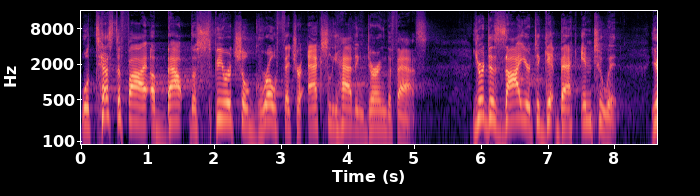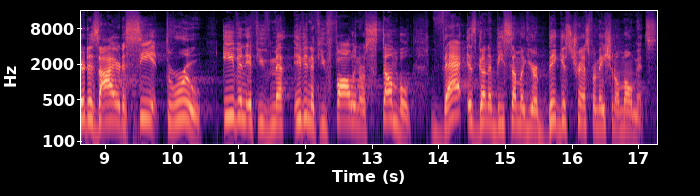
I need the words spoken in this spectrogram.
will testify about the spiritual growth that you're actually having during the fast. Your desire to get back into it, your desire to see it through, even if you've met, even if you've fallen or stumbled, that is gonna be some of your biggest transformational moments.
